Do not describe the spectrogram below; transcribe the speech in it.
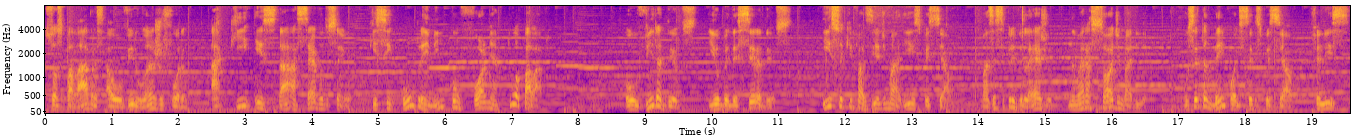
Suas palavras ao ouvir o anjo foram: Aqui está a serva do Senhor, que se cumpra em mim conforme a tua palavra. Ouvir a Deus e obedecer a Deus. Isso é que fazia de Maria especial. Mas esse privilégio não era só de Maria. Você também pode ser especial, feliz,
